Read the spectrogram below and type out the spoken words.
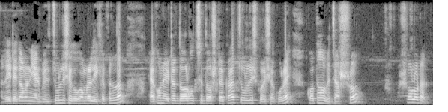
তাহলে এটাকে আমরা নিয়ে আসব। চল্লিশ একক আমরা লিখে ফেললাম। এখন এটার দর হচ্ছে দশ টাকা চল্লিশ পয়সা করে। কত হবে? চারশো ষোলো টাকা।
